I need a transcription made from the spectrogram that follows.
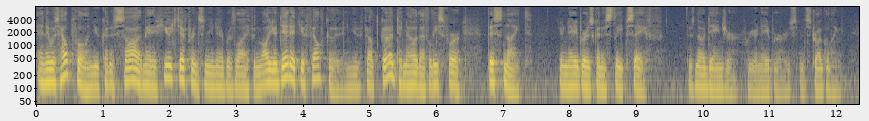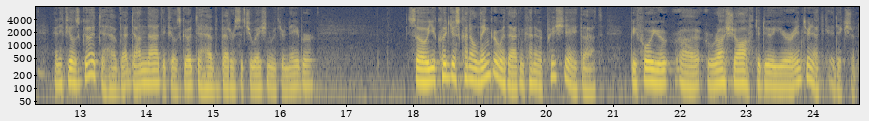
and it was helpful, and you kind of saw it made a huge difference in your neighbor's life. And while you did it, you felt good. And you felt good to know that at least for this night, your neighbor is going to sleep safe. There's no danger for your neighbor who's been struggling. And it feels good to have that done that. It feels good to have a better situation with your neighbor. So you could just kind of linger with that and kind of appreciate that before you uh, rush off to do your internet addiction.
